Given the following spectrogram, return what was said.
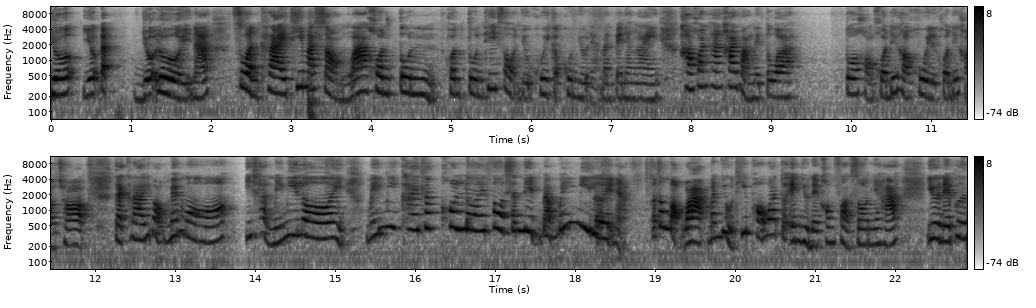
เยอะเยอะแบบเยอะเลยนะ ส่วนใครที่มาส่องว่าคนตุลคนตุลที่โสดอยู่คุยกับคุณอยู่เนี่ยมันเป็นยังไง เขาค่อนข้างคาดหวังในตัว ตัวของคนที่เขาคุยหรือคนที่เขาชอบ แต่ใครที่บอกแม่หมออีฉันไม่มีเลย ไม่มีใครสักคนเลยโสดสนิทแบบไม่มีเลยเนี่ยก็ต้องบอกว่ามันอยู่ที่เพราะว่าตัวเองอยู่ในคอมฟอร์ทโซนไงคะ อยู่ในพื้น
